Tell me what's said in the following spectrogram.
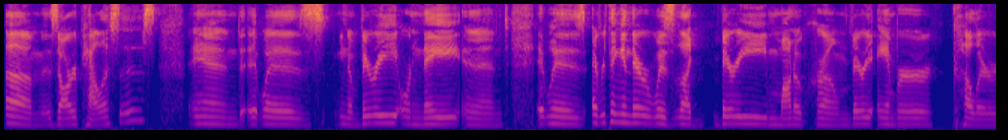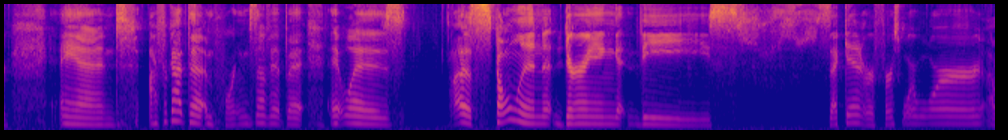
um, Tsar palaces, and it was, you know, very ornate, and it was everything in there was like very monochrome, very amber colored, and I forgot the importance of it, but it was uh, stolen during the second or first World War uh,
